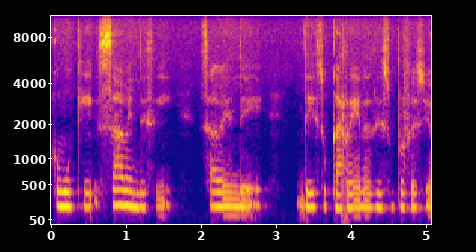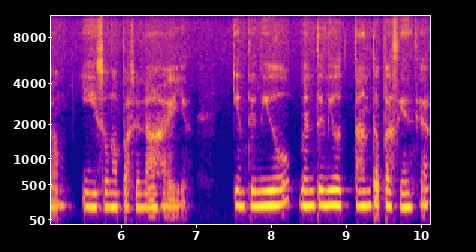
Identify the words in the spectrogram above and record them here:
como que saben de sí, saben de, de su carrera, de su profesión y son apasionadas a ellas. Y han tenido, me han tenido tanta paciencia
